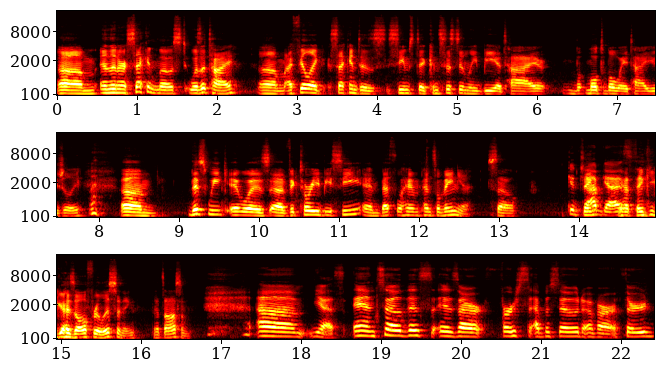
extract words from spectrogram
Um and then our second most was a tie. Um i feel like second is seems to consistently be a tie m- multiple way tie usually. Um this week it was uh, victoria bc and bethlehem pennsylvania. So Good thank, job, guys. yeah, thank you guys all for listening that's awesome Um, yes. And so this is our first episode of our third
